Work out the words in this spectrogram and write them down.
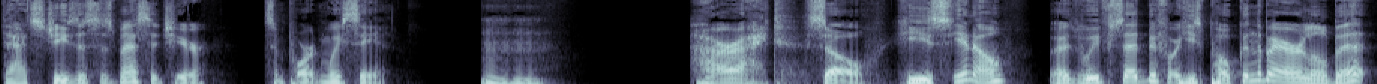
That's Jesus' message here. It's important we see it. Mm-hmm. All right. So he's, you know, as we've said before, he's poking the bear a little bit.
